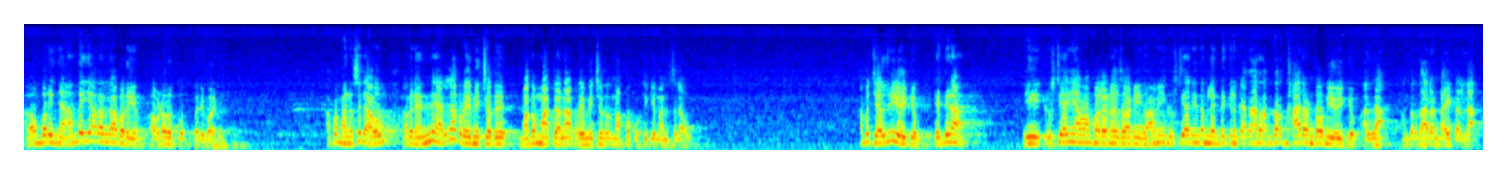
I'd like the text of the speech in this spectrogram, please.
അവൻ പറയും ഞാൻ തയ്യാറല്ല പറയും. അവിടെ നിൽക്കും പരിപാടി. അപ്പൊ മനസ്സിലാവും അവൻ എന്നെ അല്ല പ്രേമിച്ചത് മതം മാറ്റാനാ പ്രേമിച്ചതെന്ന് അപ്പൊ കുട്ടിക്ക് മനസ്സിലാവും. അപ്പൊ ചിലർ ചോദിക്കും എന്തിനാ ഈ ക്രിസ്ത്യാനി ആവാൻ പറയണത് സ്വാമി സ്വാമി ക്രിസ്ത്യാനിയും തമ്മിൽ എന്തെങ്കിലും കരാർ അന്തർധാര ഉണ്ടോ എന്ന് ചോദിക്കും. അല്ല അന്തർധാര ഉണ്ടായിട്ടല്ല.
